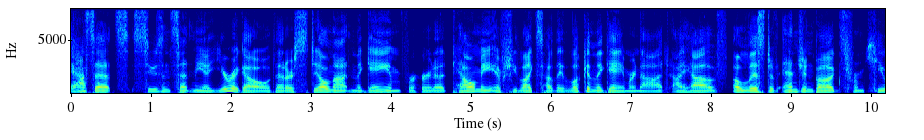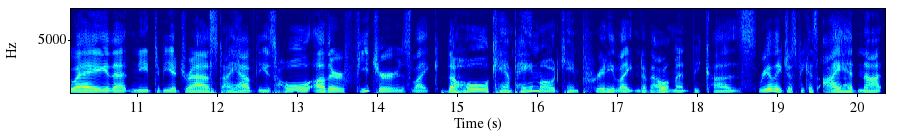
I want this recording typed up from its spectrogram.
assets Susan sent me a year ago that are still not in the game for her to tell me if she likes how they look in the game or not. I have a list of engine bugs from QA that need to be addressed. I have these whole other features, like the whole campaign mode came pretty late in development because really just because I had not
